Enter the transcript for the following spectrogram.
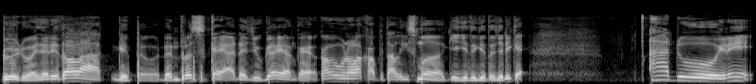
dua-duanya ditolak gitu. Dan terus kayak ada juga yang kayak kami menolak kapitalisme gitu-gitu. Jadi kayak aduh ini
